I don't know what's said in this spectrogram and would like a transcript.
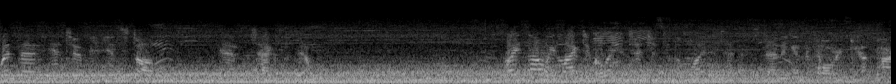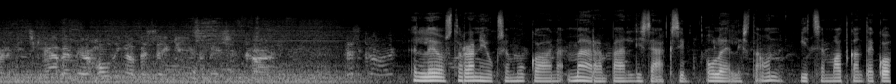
with then into immediate stop in Jacksonville. Right now, we'd like to call your attention to the flight attendant standing in the forward part of. Leo Straniuksen mukaan määränpään lisäksi oleellista on itse matkanteko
